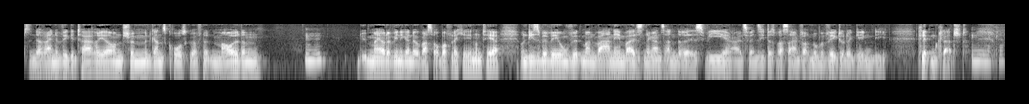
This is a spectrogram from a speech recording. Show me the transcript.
Sind da reine Vegetarier und schwimmen mit ganz groß geöffnetem Maul, dann mehr oder weniger an der Wasseroberfläche hin und her. Und diese Bewegung wird man wahrnehmen, weil es eine ganz andere ist, wie als wenn sich das Wasser einfach nur bewegt oder gegen die Klippen klatscht. Ja, klar.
